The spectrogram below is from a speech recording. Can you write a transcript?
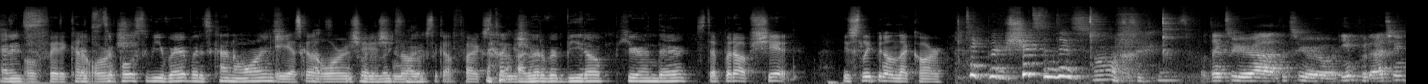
and it's All faded, kind of it's orange. supposed to be red, but it's kind of orange. Yeah, it's kind of That's- orange that's what it you looks know, like. looks like a fire a little bit beat up here and there. Step it up, shit. You're sleeping on that car. I Take better shits than this. Oh, Well, thanks for your uh, thanks for your input, Archie.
